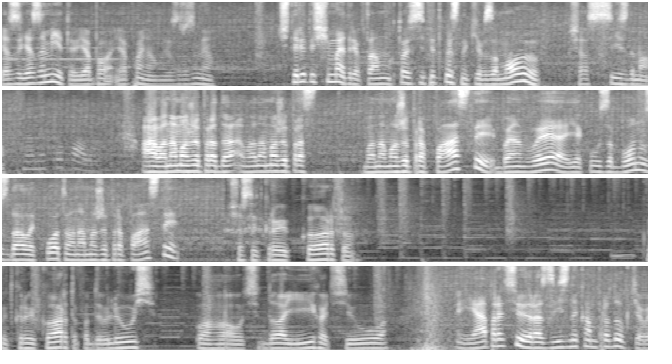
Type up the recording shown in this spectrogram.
Я, я замітив, я, по, я понял, я зрозумів. 4000 метрів, там хтось з підписників замовив. Зараз їздимо. А, вона може прода... Вона може прос... Вона може пропасти? BMW, яку за бонус дали код, вона може пропасти? Щас відкрию карту. Відкрию карту, подивлюсь. Ага, от сюди їхати, все. Я працюю розвізником продуктів.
